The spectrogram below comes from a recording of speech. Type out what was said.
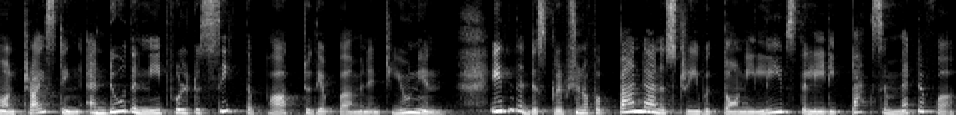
on trysting and do the needful to seek the path to their permanent union. In the description of a pandanus tree with thorny leaves, the lady packs a metaphor,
